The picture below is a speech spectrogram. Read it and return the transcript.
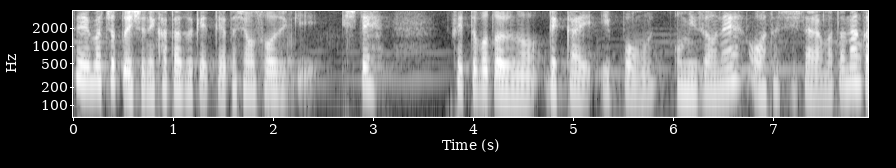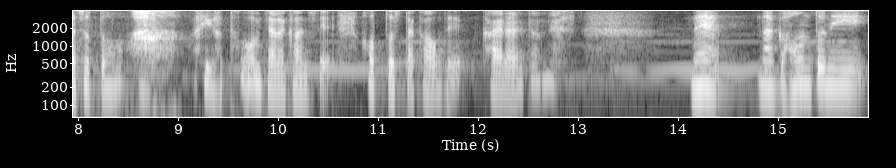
で、まあ、ちょっと一緒に片付けて私も掃除機してペットボトルのでっかい1本お水をねお渡ししたらまたなんかちょっと「ありがとう」みたいな感じでほっとした顔で帰られたんです。ねなんか本当に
